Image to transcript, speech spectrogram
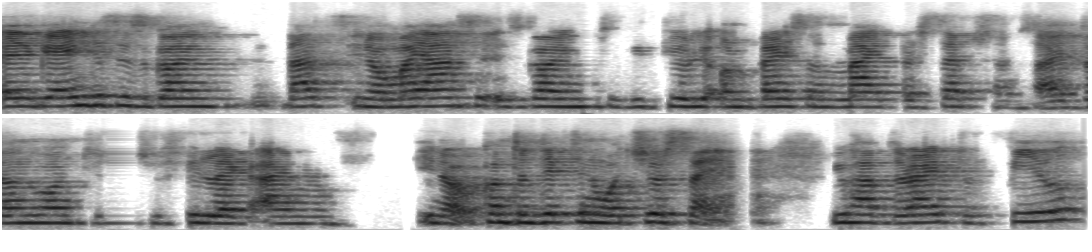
again, this is going. That's you know, my answer is going to be purely on based on my perceptions. I don't want to, to feel like I'm you know contradicting what you're saying. You have the right to feel,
